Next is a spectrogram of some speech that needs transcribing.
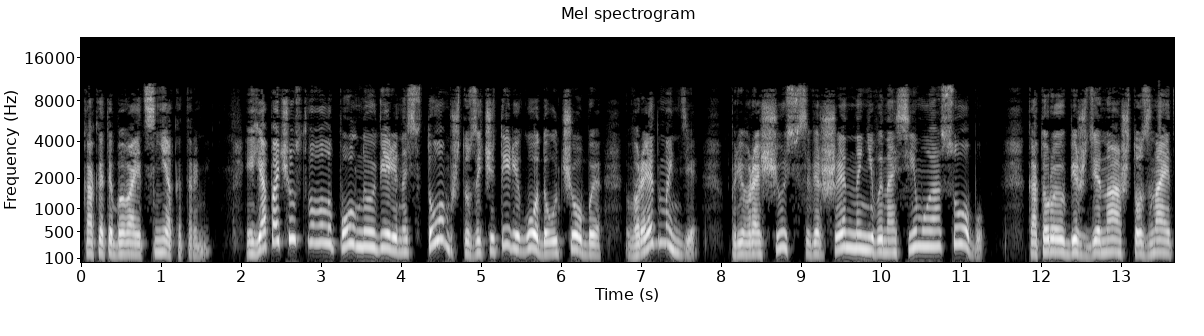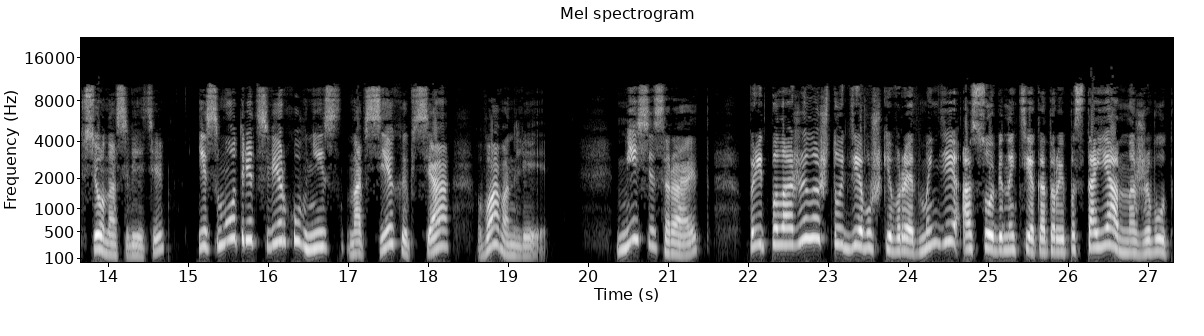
как это бывает с некоторыми. И я почувствовала полную уверенность в том, что за четыре года учебы в Редмонде превращусь в совершенно невыносимую особу, которая убеждена, что знает все на свете и смотрит сверху вниз на всех и вся в Аванлее. Миссис Райт предположила, что девушки в Редмонде, особенно те, которые постоянно живут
